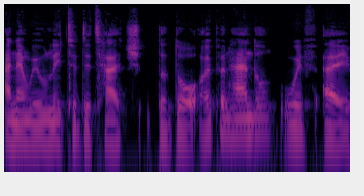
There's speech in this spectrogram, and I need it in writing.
and then we will need to detach the door open handle with a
